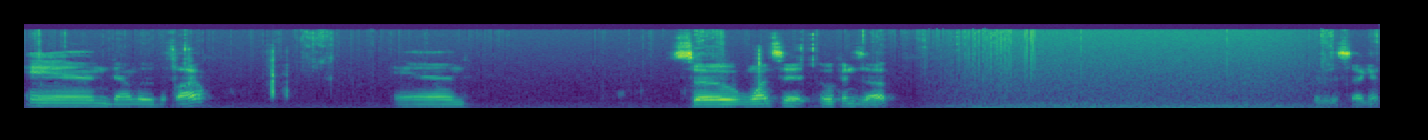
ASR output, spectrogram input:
and download the file. And so once it opens up, give it a second,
